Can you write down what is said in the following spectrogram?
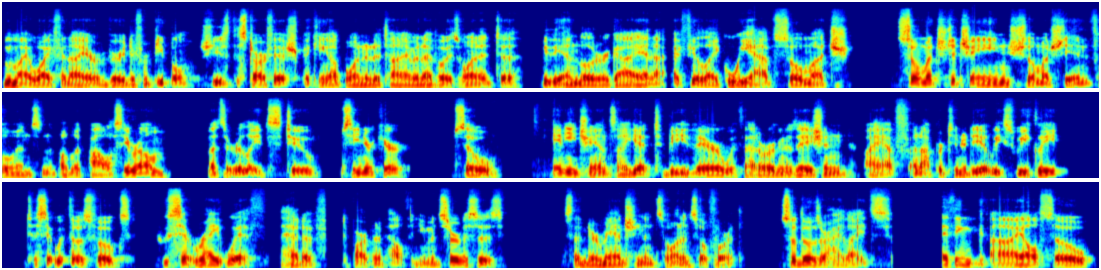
My wife and I are very different people. She's the starfish picking up one at a time, and I've always wanted to be the end loader guy. And I feel like we have so much, so much to change, so much to influence in the public policy realm as it relates to senior care. So any chance I get to be there with that organization, I have an opportunity at least weekly to sit with those folks who sit right with the head of Department of Health and Human Services, Senator Manchin, and so on and so forth. So those are highlights. I think I also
